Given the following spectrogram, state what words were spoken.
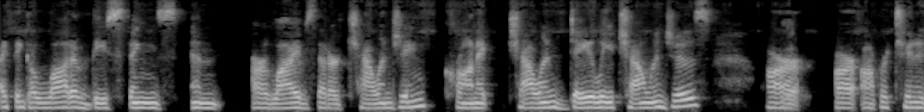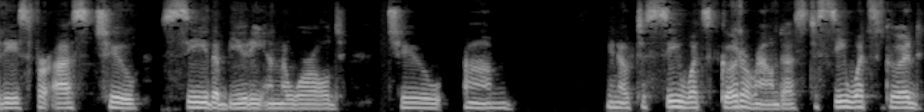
i think a lot of these things in our lives that are challenging chronic challenge daily challenges are are opportunities for us to see the beauty in the world to um, you know to see what's good around us to see what's good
